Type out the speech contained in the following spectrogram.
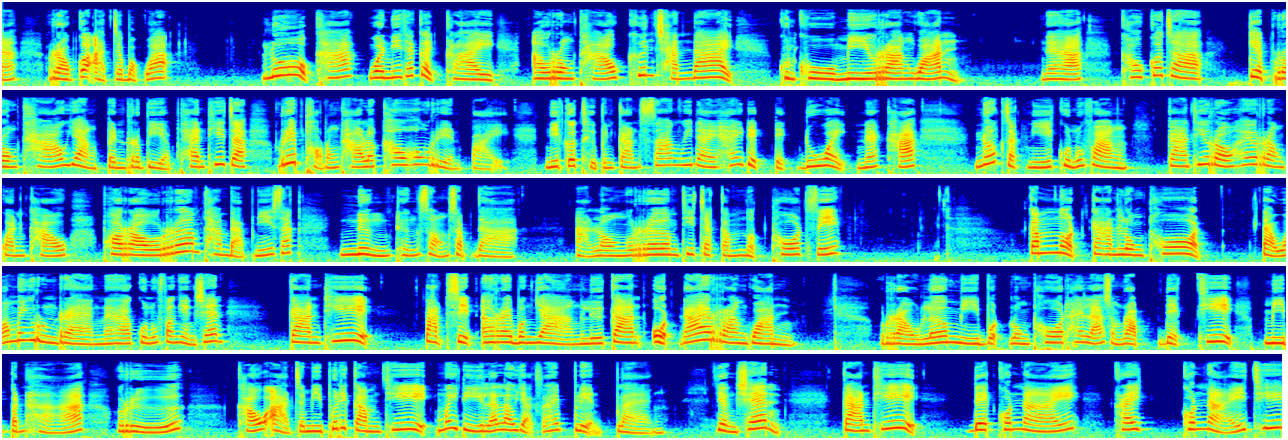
นะเราก็อาจจะบอกว่า ลูกคะวันนี้ถ้าเกิดใครเอารองเท้าขึ้นชั้นได้ คุณครูมีรางวัลนะคะเขาก็จะเก็บรองเท้าอย่างเป็นระเบียบ แทนที่จะรีบถอดรองเท้าแล้วเข้าห้องเรียนไป นี่ก็ถือเป็นการสร้างวินัยให้เด็กๆด้วยนะคะ นอกจากนี้คุณผู้ฟังการที่เราให้รางวัลเขา พอเราเริ่มทำแบบนี้สัก 1-2 สัปดาห์ อะลองเริ่มที่จะกำหนดโทษสิกำหนดการลงโทษ แต่ว่าไม่รุนแรงนะคะ คุณผู้ฟังอย่างเช่น การที่ตัดสิทธิ์อะไรบางอย่าง หรือการอดได้รางวัล เราเริ่มมีบทลงโทษให้แล้วสำหรับเด็กที่มีปัญหา หรือเขาอาจจะมีพฤติกรรมที่ไม่ดีและเราอยากจะให้เปลี่ยนแปลง อย่างเช่น การที่เด็กคนไหน ใครคนไหนที่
